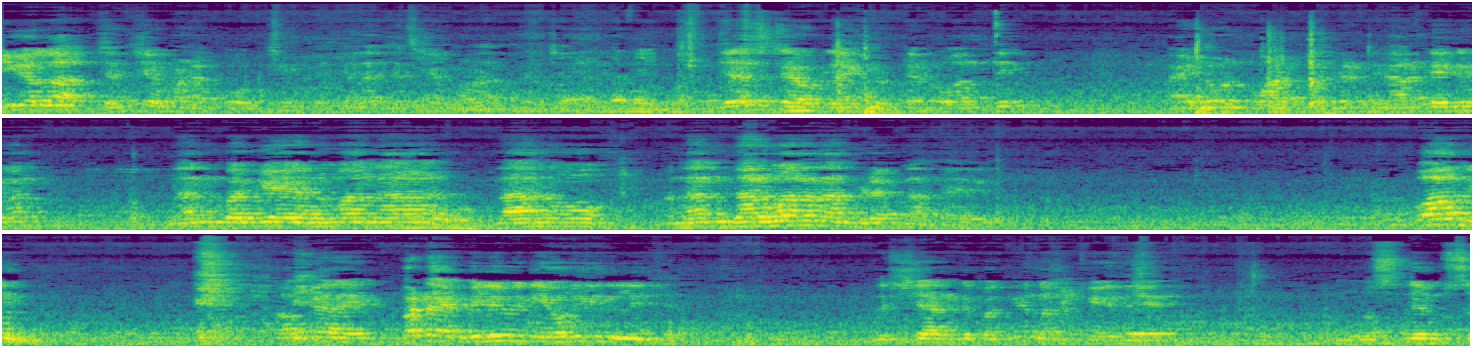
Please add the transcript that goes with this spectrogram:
ಈಗೆಲ್ಲ ಚರ್ಚೆ ಮಾಡಕ್ ಎಲ್ಲ ಚರ್ಚೆ ಮಾಡೋಣ. Just I would like to tell one thing I don't want to hurt anyone ನನ್ನ ಬಗ್ಗೆ ಅನುಮಾನ, ನಾನು ನನ್ನ ಧರ್ಮನ ನಾನು ಬಿಡಕ್ ನಾನು ತಯಾರಿಲ್ಲ warning okay but I believe in every religion Christianity ಬಗ್ಗೆ ನಂಬಿಕೆ ಇದೆ. ಮುಸ್ಲಿಮ್ಸ್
